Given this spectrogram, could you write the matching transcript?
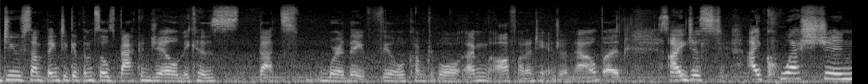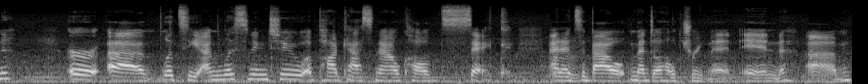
do something to get themselves back in jail because that's where they feel comfortable. I'm off on a tangent now, but I just I question or uh, let's see, I'm listening to a podcast now called Sick, and mm-hmm. it's about mental health treatment in um,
